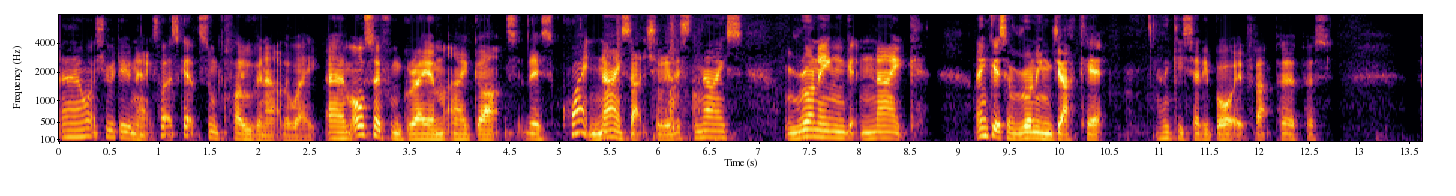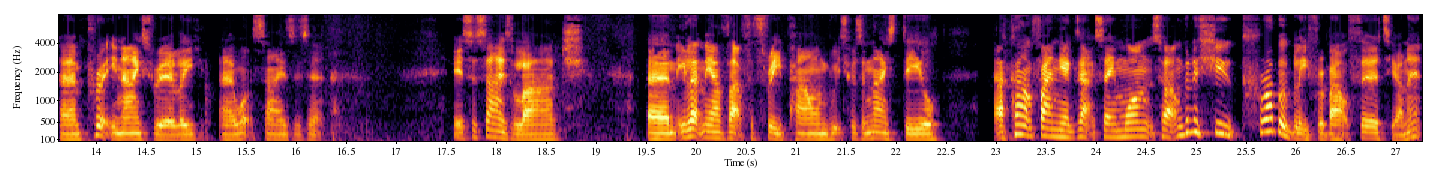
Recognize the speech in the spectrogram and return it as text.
Uh, what should we do next? Let's get some clothing out of the way. Um, also from Graham, I got this quite nice, actually. This nice running Nike. I think it's a running jacket. I think he said he bought it for that purpose. Um, pretty nice, really. Uh, what size is it? It's a size large. Um, he let me have that for £3, which was a nice deal. I can't find the exact same one, so I'm going to shoot probably for about 30 on it.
